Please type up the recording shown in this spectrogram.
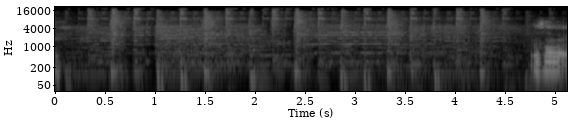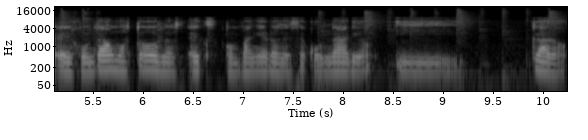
Nos eh, juntábamos todos los ex compañeros de secundario y claro,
